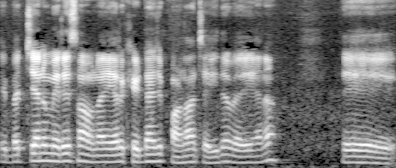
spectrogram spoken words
ਤੇ ਬੱਚਿਆਂ ਨੂੰ ਮੇਰੇ ਹਿਸਾਬ ਨਾਲ ਯਾਰ ਖੇਡਾਂ 'ਚ ਪਾਣਾ ਚਾਹੀਦਾ ਵੈਸੇ ਹੈ ਨਾ ਤੇ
